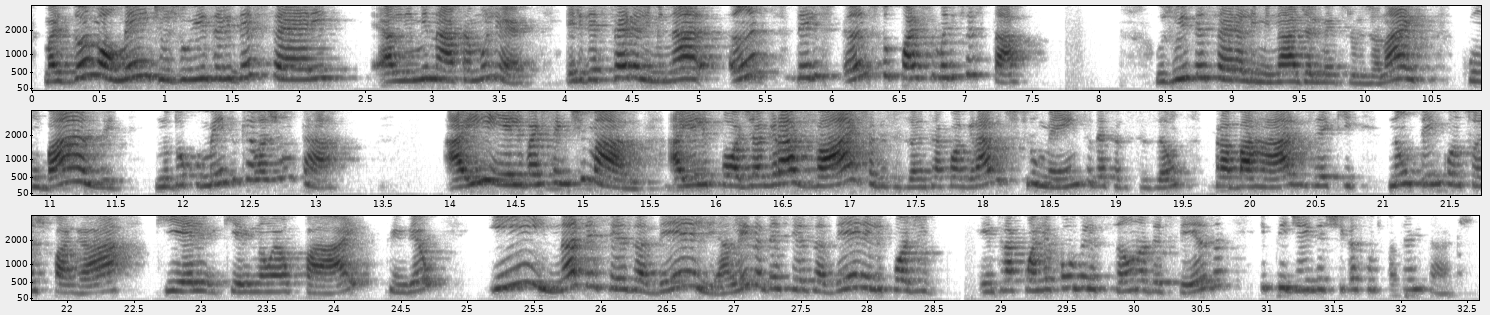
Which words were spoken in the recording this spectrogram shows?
Mas normalmente o juiz ele defere a liminar para a mulher. Ele defere a liminar antes, deles, antes do pai se manifestar. O juiz defere a liminar de alimentos provisionais com base no documento que ela juntar. Aí ele vai ser intimado. Aí ele pode agravar essa decisão, entrar com agravo de instrumento dessa decisão para barrar, dizer que não tem condições de pagar, que ele, que ele não é o pai, entendeu? E na defesa dele, além da defesa dele, ele pode entrar com a reconvenção na defesa e pedir a investigação de paternidade.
